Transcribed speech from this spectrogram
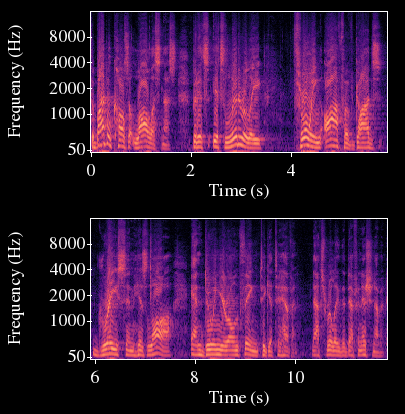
The Bible calls it lawlessness, but it's, it's literally throwing off of God's grace and His law and doing your own thing to get to heaven. That's really the definition of it.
